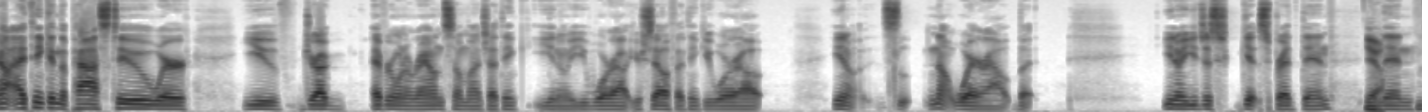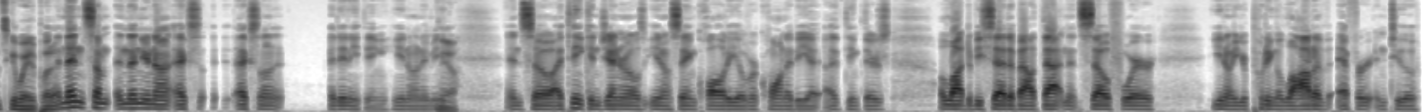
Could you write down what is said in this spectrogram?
I think in the past too, where you've drug everyone around so much, I think you know you wore out yourself. I think you wore out, you know, it's not wear out, but you know you just get spread thin. Yeah, And then that's a good way to put it. and then some, and then you're not ex- excellent at anything. You know what I mean? yeah, And so I think in general, you know, saying quality over quantity, I, I think there's a lot to be said about that in itself where, you know, you're putting a lot of effort into,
